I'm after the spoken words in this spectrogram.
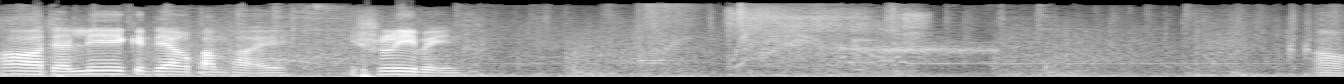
Oh, der legendäre Bumper, ey. Ich liebe ihn. Oh.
